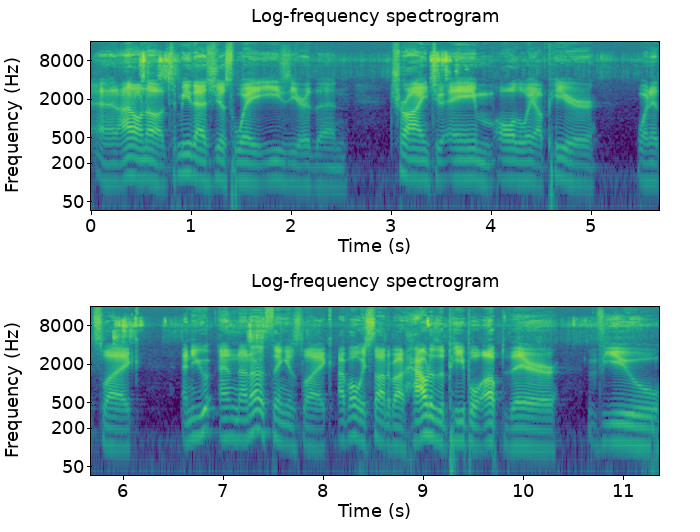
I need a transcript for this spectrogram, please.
And I don't know, to me that's just way easier than trying to aim all the way up here when it's like and you and another thing is like I've always thought about how do the people up there view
